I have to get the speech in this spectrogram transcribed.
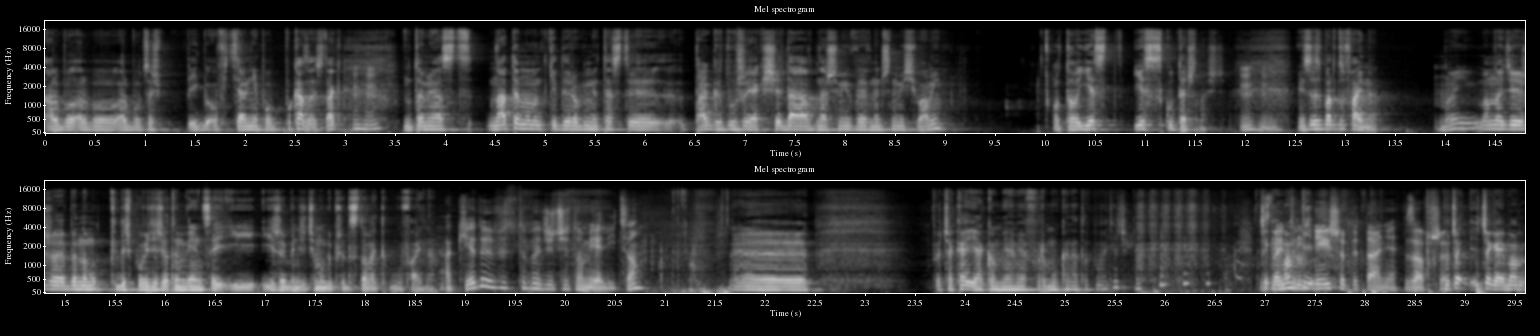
albo, albo, albo coś jakby oficjalnie po, pokazać, tak? Natomiast na ten moment, kiedy robimy testy tak duże, jak się da naszymi wewnętrznymi siłami, oto jest, jest skuteczność. Więc to jest bardzo fajne. No i mam nadzieję, że będę mógł kiedyś powiedzieć o tym więcej i, i że będziecie mogli przetestować, to było fajne. A kiedy wy to będziecie to mieli, co? Eee, poczekaj, jaką miałem ja formułkę na to powiedzieć? To jest Czekaj, pi- najtrudniejsze pytanie zawsze. Poczekaj, czekaj mam,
